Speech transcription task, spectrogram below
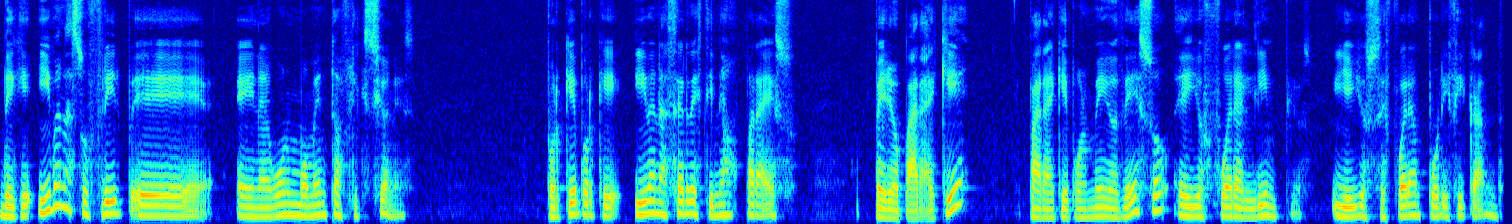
de que iban a sufrir eh, en algún momento aflicciones. ¿Por qué? Porque iban a ser destinados para eso. ¿Pero para qué? Para que por medio de eso ellos fueran limpios y ellos se fueran purificando.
